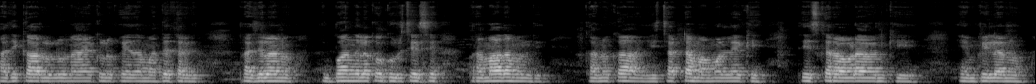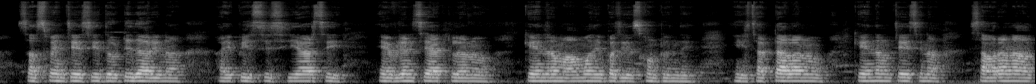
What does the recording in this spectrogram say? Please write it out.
అధికారులు నాయకులు పేద మధ్యతరగతి ప్రజలను ఇబ్బందులకు గురిచేసే ప్రమాదం ఉంది. కనుక ఈ చట్టం అమల్లోకి తీసుకురావడానికి ఎంపీలను సస్పెండ్ చేసి దొడ్డిదారిన ఐపీసీ సిఆర్సీ ఎవిడెన్స్ యాక్ట్లను కేంద్రం ఆమోదింపజేసుకుంటుంది. ఈ చట్టాలను కేంద్రం చేసిన సవరణ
